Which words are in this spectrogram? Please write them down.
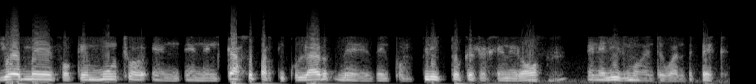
yo me enfoqué mucho en, en el caso particular del conflicto que se generó en el istmo de Tehuantepec.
